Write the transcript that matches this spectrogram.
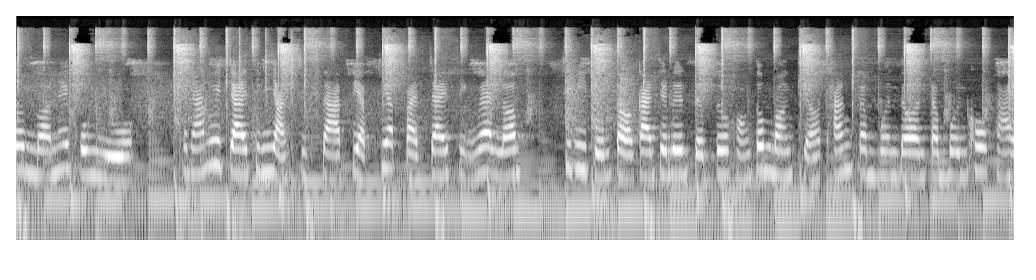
ต้นบอลให้คงอยู่คณะวิจัยจึงอยากศึกษาเปรียบเทียบปัจจัยสิ่งแวดล้อม ที่มีผลต่อการเจริญเติบโตของต้นบอนเขียวทั้งตำบลดอนตำบลโคกไทย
